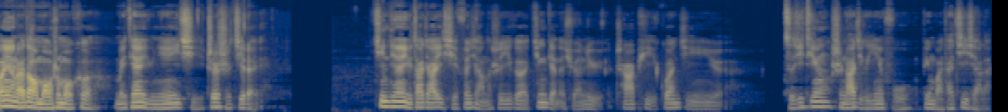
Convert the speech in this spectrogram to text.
欢迎来到某时某刻，每天与您一起知识积累。今天与大家一起分享的是一个经典的旋律，x P 关机音乐。仔细听是哪几个音符，并把它记下来。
